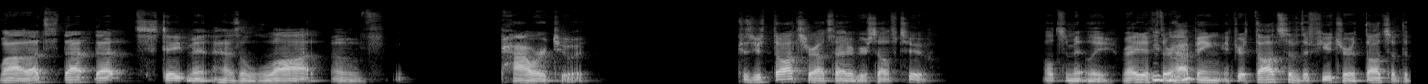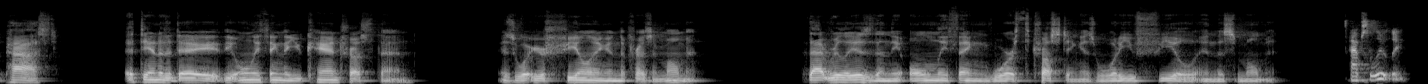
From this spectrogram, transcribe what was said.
Wow, that's that that statement has a lot of power to it. Cuz your thoughts are outside of yourself too. Ultimately, right? If mm-hmm. they're happening, if your thoughts of the future, thoughts of the past, at the end of the day, the only thing that you can trust then is what you're feeling in the present moment. That really is then the only thing worth trusting is what do you feel in this moment? Absolutely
